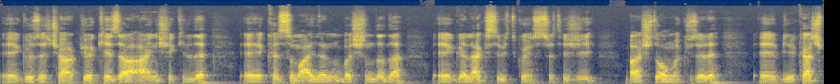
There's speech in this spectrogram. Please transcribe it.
e, göze çarpıyor. Keza aynı şekilde e, Kasım aylarının başında da e, Galaxy Bitcoin strateji başta olmak üzere e, birkaç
